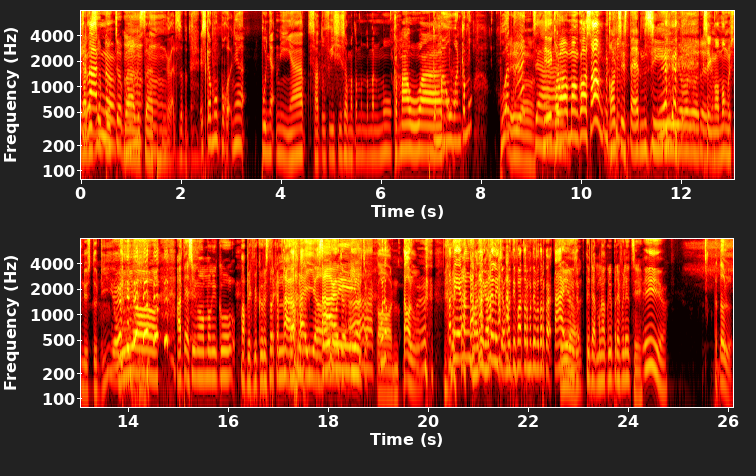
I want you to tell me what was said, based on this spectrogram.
gak disebut. Cok, bangsat. Mm, mm, Gak disebut. Is kamu pokoknya punya niat, satu visi sama teman-temanmu, Kemauan, kemauan kamu buat Iya. aja. Iku omong kosong. konsistensi. Sing ngomong wis di studio. Iya, ate sing ngomong iku public figure terkenal. Iya. Cok. Iya, Cok. Ah, Kontol. Tapi emang gatel gatel Cok, motivator-motivator kayak tayo, Iya, Cok. tidak mengakui privilege sih. Iya. Betul.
